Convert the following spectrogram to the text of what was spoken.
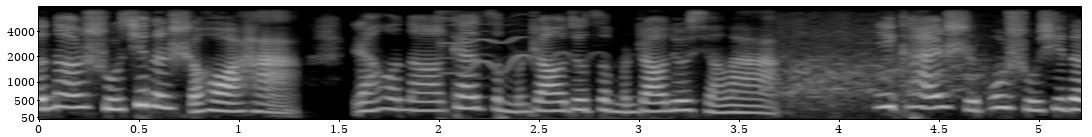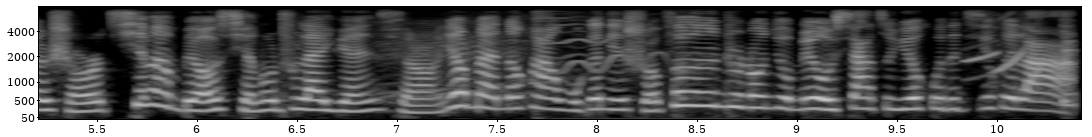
等到熟悉的时候哈，然后呢，该怎么着就怎么着就行了。一开始不熟悉的时候，千万不要显露出来原形，要不然的话，我跟你说，分分钟钟就没有下次约会的机会啦。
